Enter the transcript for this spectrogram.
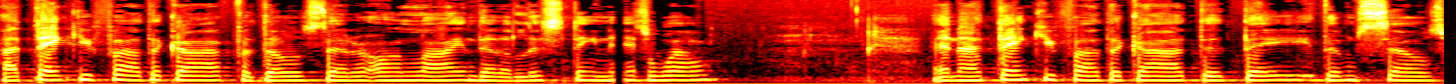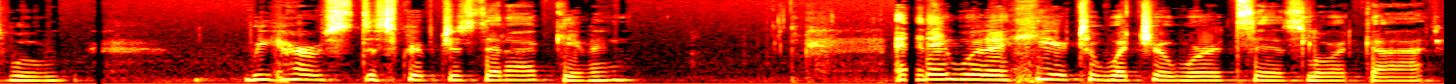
I thank you, Father God, for those that are online that are listening as well. And I thank you, Father God, that they themselves will rehearse the scriptures that I've given. And they will adhere to what your word says, Lord God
